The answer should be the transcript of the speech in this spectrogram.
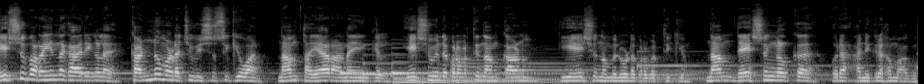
യേശു പറയുന്ന കാര്യങ്ങളെ കണ്ണുമടച്ചു വിശ്വസിക്കുവാൻ നാം തയ്യാറാണ് എങ്കിൽ യേശുവിന്റെ പ്രവൃത്തി നാം കാണും. ഈ യേശു നമ്മിലൂടെ പ്രവർത്തിക്കും. നാം ദേശങ്ങൾക്ക് ഒരു അനുഗ്രഹമാകും.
